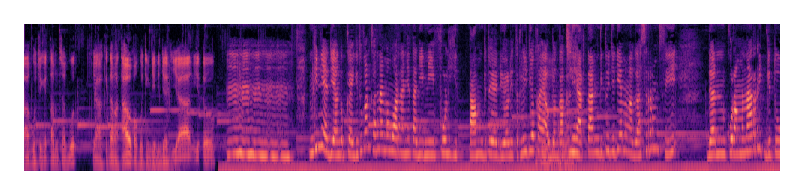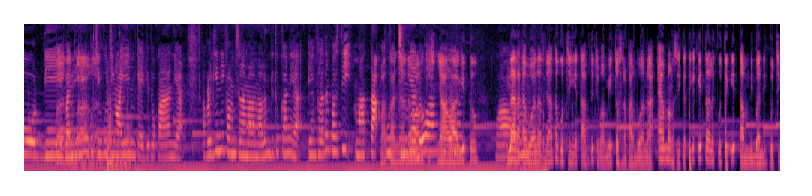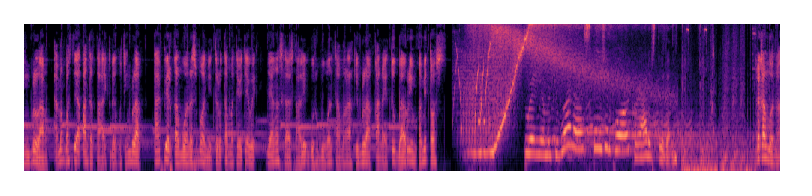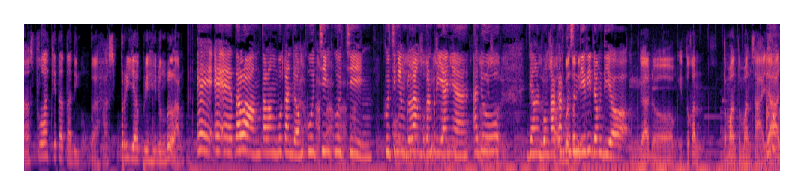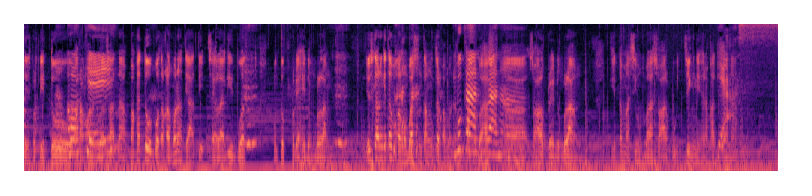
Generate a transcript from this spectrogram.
uh, kucing hitam tersebut ya kita nggak tahu apa kucing jadi jadian gitu. Mm, mm, mm, mm, mm, mm. Mungkin ya dianggap kayak gitu kan karena emang warnanya tadi ini full hitam gitu ya dia literally dia kayak Hmm. udah nggak kelihatan gitu jadi emang agak serem sih. Dan kurang menarik gitu dibandingin kucing-kucing lain kayak gitu kan ya. Apalagi nih kalau misalnya malam-malam gitu kan ya yang kelihatan pasti mata matanya kucingnya doang, doang, terus nyala Heeh. gitu wow nah rekan emang- buana ternyata kucing hitam itu cuma mitos rekan buana. Emang sih ketika kita lihat kucing hitam dibanding kucing belang emang pasti akan tertarik dengan kucing belang. Tapi rekan buana semua nih terutama cewek-cewek jangan sekali-sekali berhubungan sama laki belang karena itu baru yang bukan mitos. Radio Mercu Buana, Station for Creative Student. Rekan Buana, setelah kita tadi membahas pria-pria hidung belang, eh eh eh tolong tolong bukan dong Ya, apa, kucing apa, kucing kucing Oh yang iya, belang sorry, bukan prianya Sorry, aduh sorry. jangan Sorry, bongkar kartu tadi- sendiri dong Dio enggak dong, itu kan teman-teman saya ada yang seperti itu, orang-orang di luar sana. Makanya tuh buat rekan Buana hati-hati. Saya lagi buat untuk pria hidung belang. Jadi sekarang kita bukan membahas tentang itu rekan Buana, Bukan, membahas bukan, ha. soal pria hidung belang. Kita masih membahas soal kucing nih rekan Buana. yes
